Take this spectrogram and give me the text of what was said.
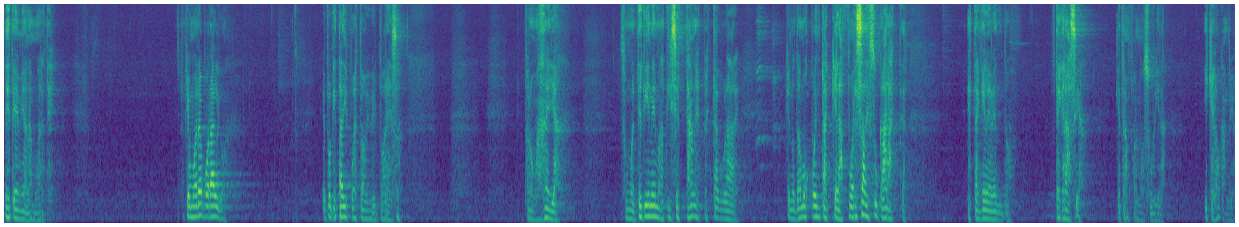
le teme a la muerte. El que muere por algo es porque está dispuesto a vivir por eso. Pero más allá, su muerte tiene matices tan espectaculares que nos damos cuenta que la fuerza de su carácter está en el evento de gracia que transformó su vida y que lo cambió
